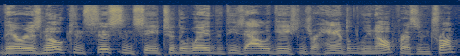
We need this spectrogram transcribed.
There is no consistency to the way that these allegations are handled. We know President Trump,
